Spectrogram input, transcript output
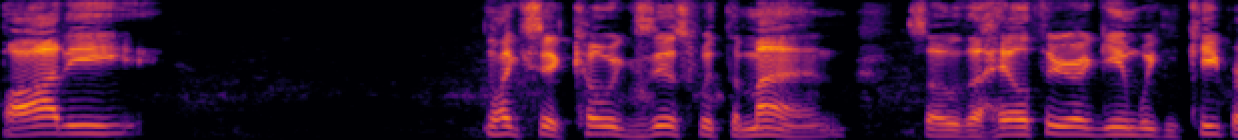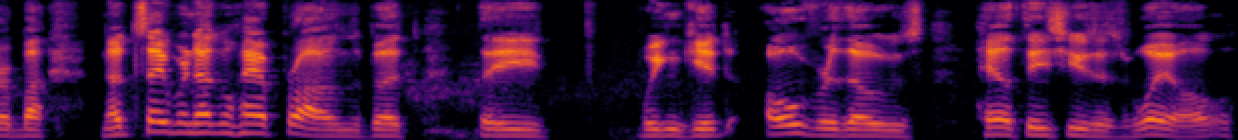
body like I said, coexists with the mind. So the healthier again we can keep our body. Not to say we're not going to have problems, but the we can get over those health issues as well.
